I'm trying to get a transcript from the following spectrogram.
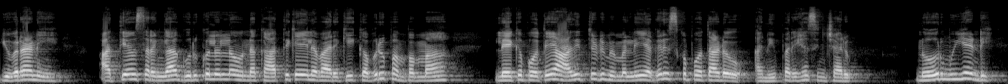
యువరాణి అత్యవసరంగా గురుకులంలో ఉన్న కార్తికేయుల వారికి కబురు పంపమ్మా. లేకపోతే ఆదిత్యుడు మిమ్మల్ని ఎగరేసుకుపోతాడు అని పరిహసించారు. నోరు ముయ్యండి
